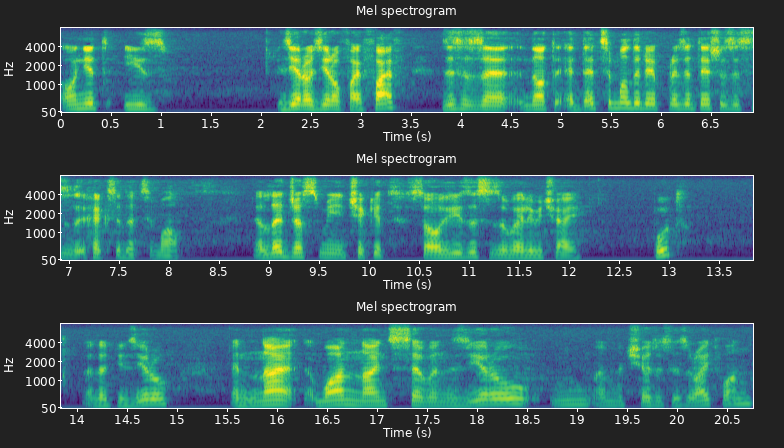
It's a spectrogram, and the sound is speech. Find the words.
on it is 0055 this is uh, not a decimal representation this is hexadecimal. Uh, let just me check it. So this is the value which I put. And that is 0 and 1970 mm, I'm not sure this is the right one.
